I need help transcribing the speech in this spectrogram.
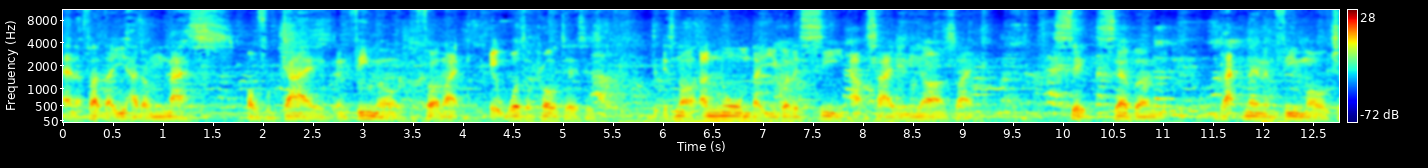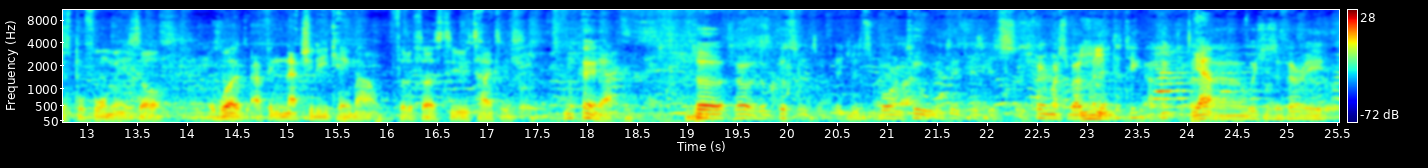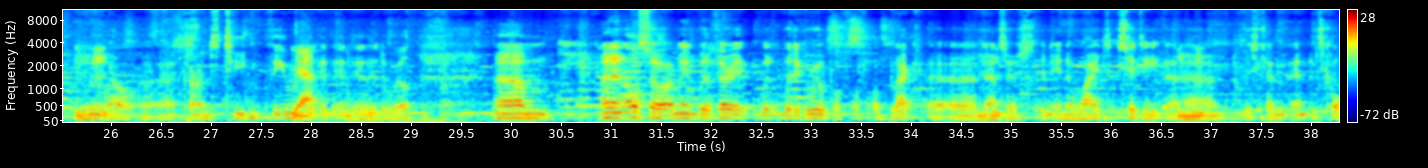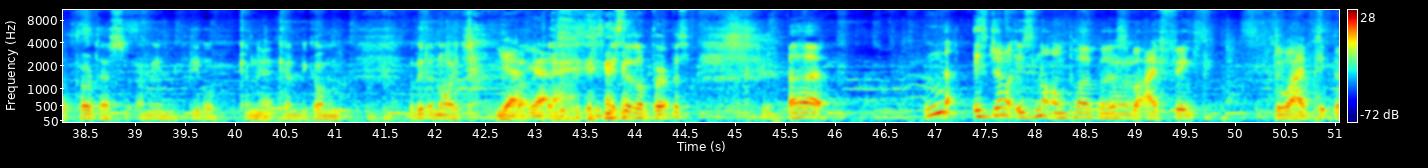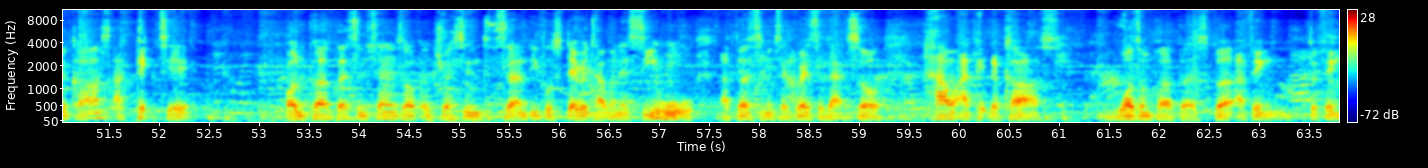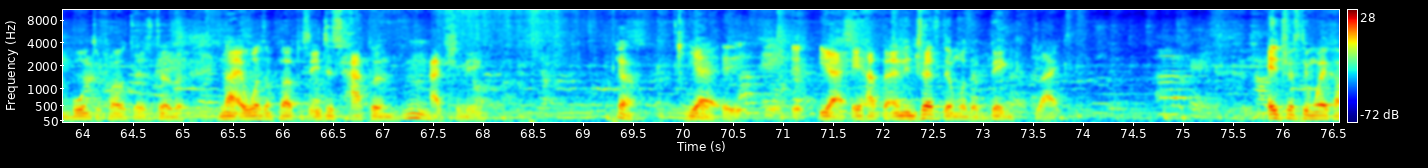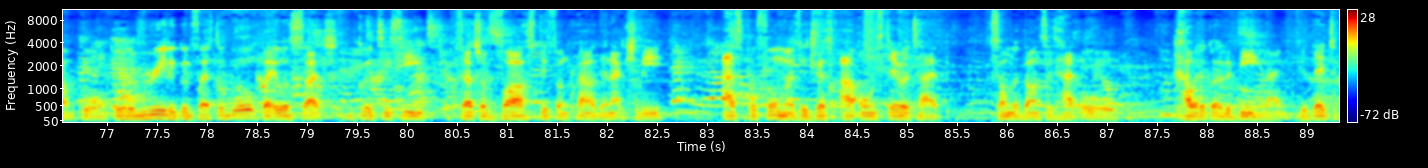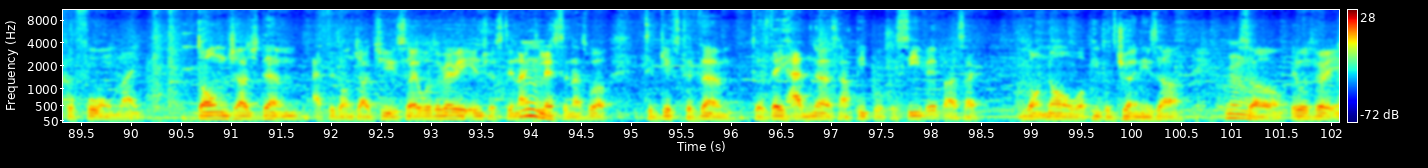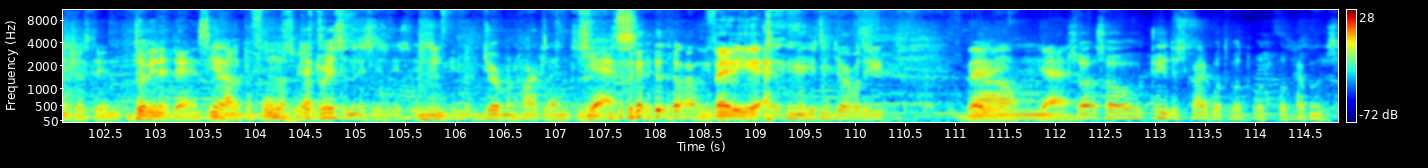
and the fact that you had a mass of guys and females felt like it was a protest. It's, it's not a norm that you got to see outside in the arts, like six, seven black men and females just performing. So the word I think naturally came out for the first two titles. Okay. Yeah. So, so because it, it, it's born too, it, it, it's, it's very much about identity, I think. Mm-hmm. Yeah. Mm-hmm. Uh, which is a very well uh, uh, current theme, theme Yeah. in, in, in, the world. Um, and then also, I mean, with very with, with a group of, of, of black uh, uh, Mm-hmm. dancers in, in a white city, uh, uh, this can and it's called protest. I mean, people can Yeah. can become a bit annoyed. Yeah, yeah. is, is that on purpose? No, it's general. It's not on purpose, but I think the way I picked the cast, I picked it on purpose in terms of addressing certain people's stereotype when they see, oh, a person is aggressive. That so, how I picked the cast was on purpose, but I think the thing born to protest, the, no, it wasn't purpose. It just happened mm. actually. Yeah. Yeah, it, it, it, yeah, it happened. And in Dresden was a big like interesting wake up call. It was a really good festival, but it was such good to see such a vast different crowd and actually as performers address our own stereotype. Some of the dancers had all how are they going to be like you're there to perform like don't judge them as they don't judge you so it was a very interesting like hmm. lesson as well to give to them because they had nerves how people perceive it but I was like you don't know what people's journeys are so it was very interesting doing it there and seeing how the performers because reacted Dresden is, is, is, is in the German heartland. Yes. Very, yeah. Eastern Germany. very Um, yeah So, so can you describe what what what, what happened?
